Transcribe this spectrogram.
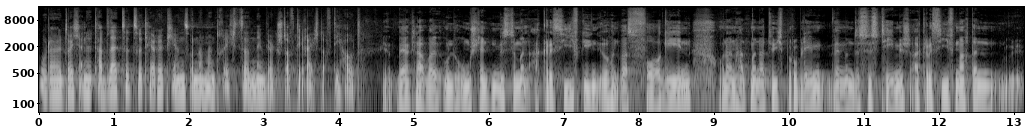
oder durch eine Tablette zu therapieren, sondern man trägt dann den Wirkstoff direkt auf die Haut. Ja, ja, klar, weil unter Umständen müsste man aggressiv gegen irgendwas vorgehen und dann hat man natürlich das Problem, wenn man das systemisch aggressiv macht, dann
